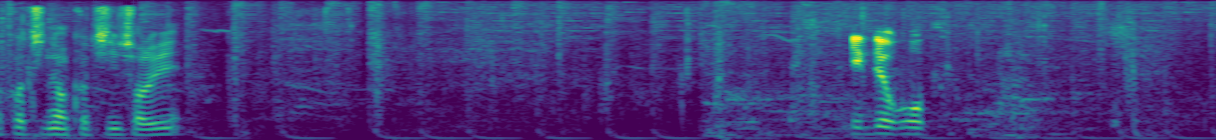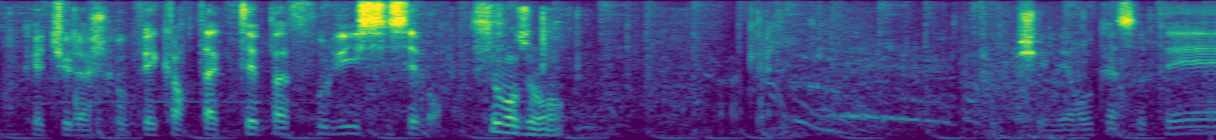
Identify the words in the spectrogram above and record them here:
On continue, on continue sur lui. Kill de groupe. Tu l'as chopé. Cortac, t'es pas fully si c'est bon. C'est bon, c'est bon. J'ai une héros qui a sauté.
